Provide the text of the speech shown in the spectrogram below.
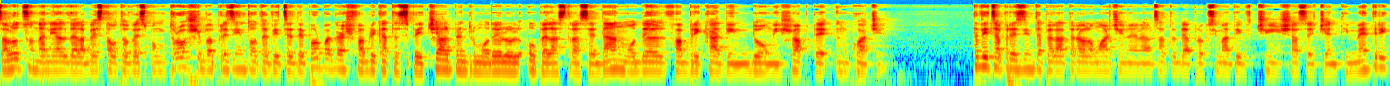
Salut, sunt Daniel de la bestautovest.ro și vă prezint o tăviță de portbagaj fabricată special pentru modelul Opel Astra Sedan, model fabricat din 2007 încoace. Tăvița prezintă pe lateral o margine înălțată de aproximativ 5-6 cm,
